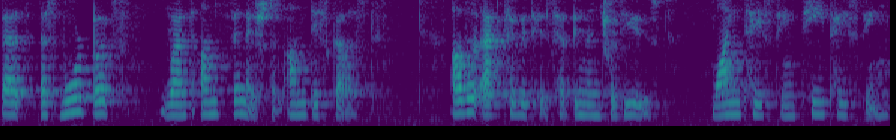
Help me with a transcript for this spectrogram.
but as more books went unfinished and undiscussed, other activities had been introduced wine tasting, tea tasting,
